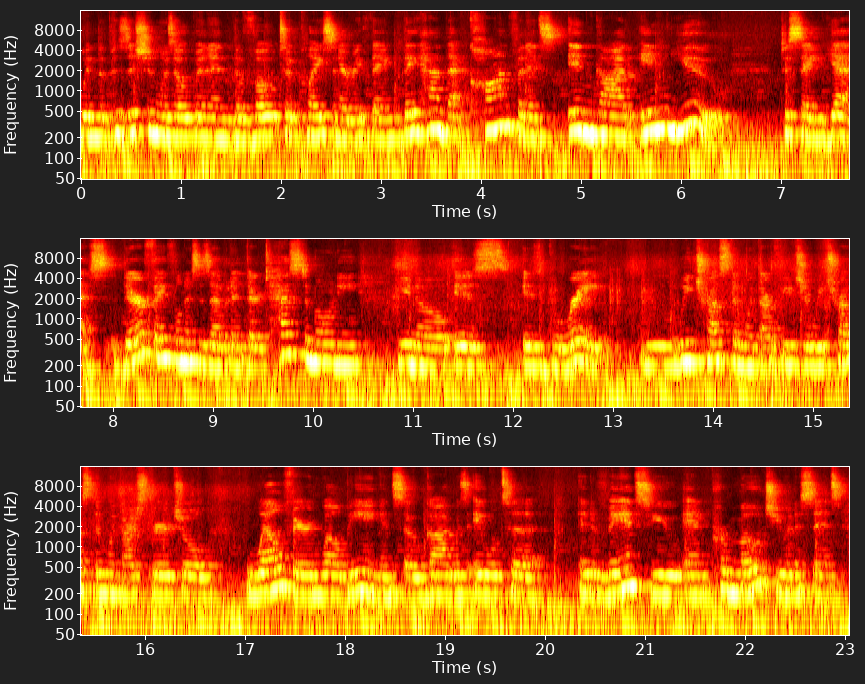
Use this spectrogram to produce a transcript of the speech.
when the position was open and the vote took place and everything they had that confidence in god in you to say yes their faithfulness is evident their testimony you know is is great we trust them with our future we trust them with our spiritual welfare and well-being and so god was able to advance you and promote you in a sense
